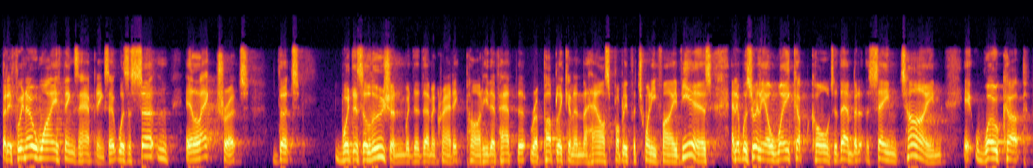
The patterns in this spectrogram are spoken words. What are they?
But if we know why things are happening, so it was a certain electorate that were disillusioned with the Democratic Party. They've had the Republican in the House probably for 25 years, and it was really a wake up call to them. But at the same time, it woke up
